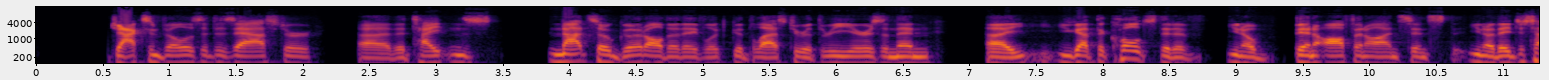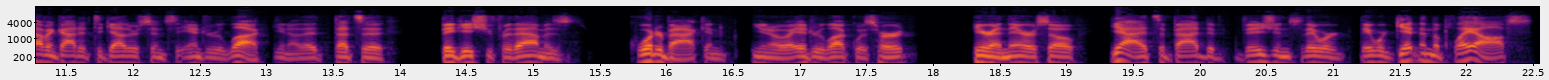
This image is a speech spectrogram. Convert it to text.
Jacksonville is a disaster. Uh, the Titans not so good, although they've looked good the last two or three years. And then uh, you got the Colts that have you know been off and on since you know they just haven't got it together since Andrew Luck. You know that that's a big issue for them as quarterback, and you know Andrew Luck was hurt here and there. So yeah, it's a bad division. So they were they were getting in the playoffs,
